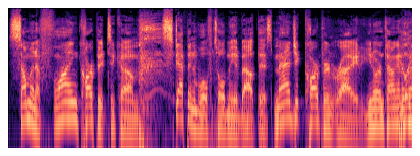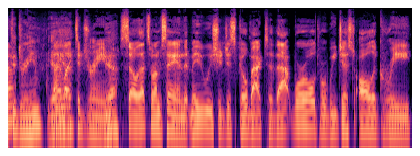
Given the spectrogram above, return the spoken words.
summon a flying carpet to come. Steppenwolf told me about this magic carpet ride. You know what I'm talking about? You about? like to dream. Yeah, I yeah. like to dream. Yeah. So that's what I'm saying. That maybe we should just go back to that world where we just all agree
